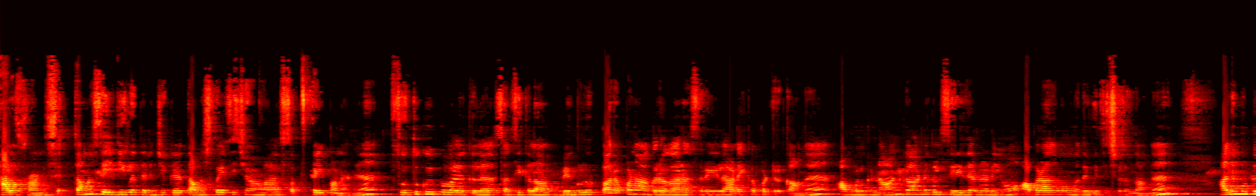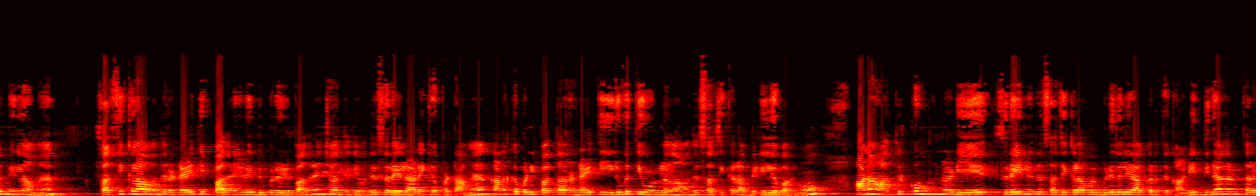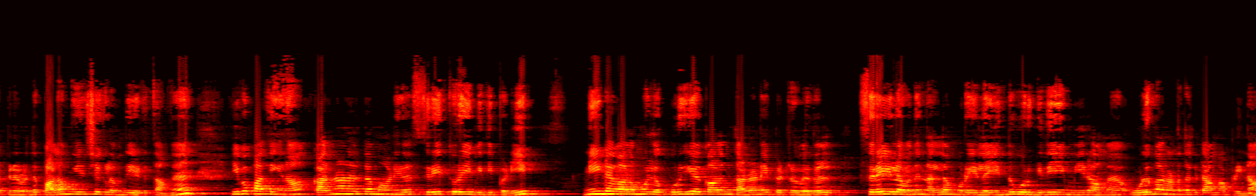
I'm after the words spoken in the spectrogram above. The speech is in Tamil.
ஹலோ ஃப்ரெண்ட்ஸ் தமிழ் செய்திகளை தெரிஞ்சுக்க தமிழ் ஸ்பைசி சேனலை சப்ஸ்கிரைப் பண்ணுங்க. சொத்து குவிப்பு வழக்கில் சசிகலா பெங்களூர் பரப்பன அக்ரகார சிறையில் அடைக்கப்பட்டிருக்காங்க. அவங்களுக்கு நான்கு ஆண்டுகள் சிறை தண்டனையும் அபராதமும் வந்து விதிச்சிருந்தாங்க. அது மட்டும் இல்லாமல் சசிகலா வந்து ரெண்டாயிரத்தி பதினேழு பிப்ரவரி பதினஞ்சாம் தேதி வந்து சிறையில் அடைக்கப்பட்டாங்க. கணக்குப்படி பார்த்தா ரெண்டாயிரத்தி இருபத்தி ஒன்றில் தான் வந்து சசிகலா வெளியே வரணும். ஆனால் அதற்கு முன்னாடியே சிறையிலேருந்து சசிகலாவை விடுதலை ஆக்கிறதுக்காண்டி தினகரன் தரப்பினர் வந்து பல முயற்சிகளை வந்து எடுத்தாங்க. இப்போ பார்த்தீங்கன்னா கர்நாடக மாநில சிறைத்துறை விதிப்படி நீண்ட காலமோ இல்லை குறுகிய காலம் தண்டனை பெற்றவர்கள் சிறையில் வந்து நல்ல முறையில் எந்த ஒரு விதியையும் மீறாமல் ஒழுங்காக நடந்துக்கிட்டாங்க அப்படின்னா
